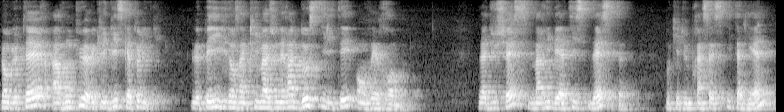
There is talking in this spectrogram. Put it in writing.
l'Angleterre a rompu avec l'Église catholique. Le pays vit dans un climat général d'hostilité envers Rome. La duchesse Marie-Béatrice d'Este, qui est une princesse italienne,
